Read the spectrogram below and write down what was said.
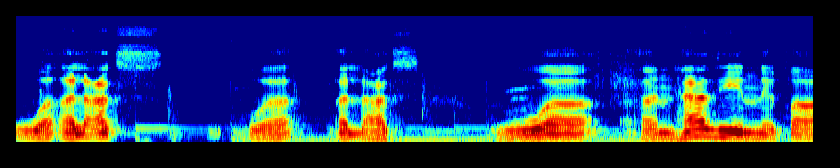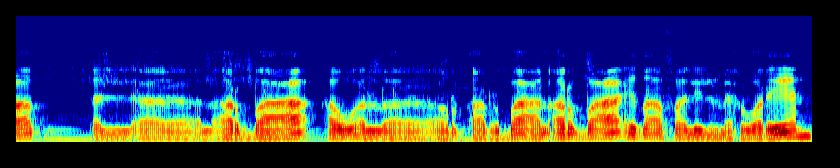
والعكس والعكس. وأن هذه النقاط الأربعة أو الأربعة الأربعة إضافة للمحورين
